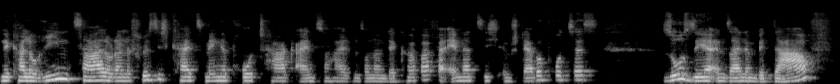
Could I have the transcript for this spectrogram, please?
eine Kalorienzahl oder eine Flüssigkeitsmenge pro Tag einzuhalten, sondern der Körper verändert sich im Sterbeprozess so sehr in seinem Bedarf,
